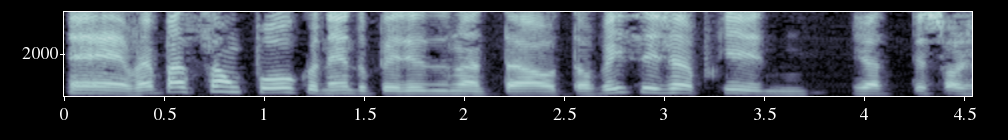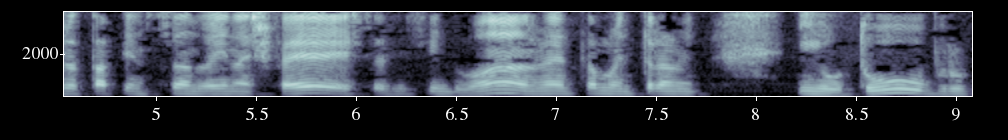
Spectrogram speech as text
É, vai passar um pouco, né, do período do Natal. Talvez seja porque já, o pessoal já está pensando aí nas festas de fim do ano, né? Estamos entrando em, outubro.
